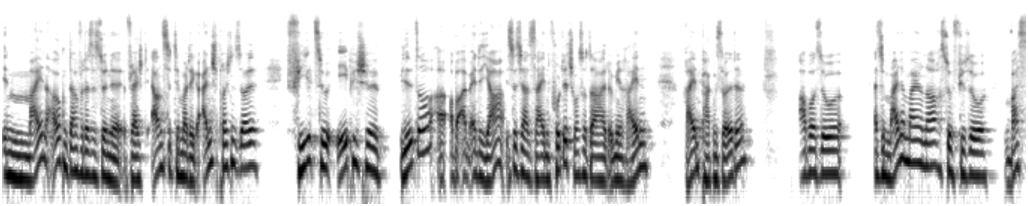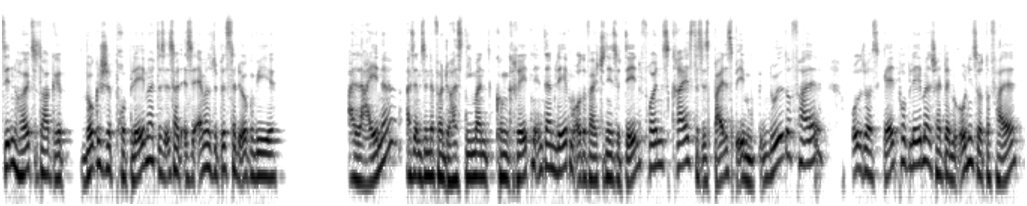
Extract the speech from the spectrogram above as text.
in meinen Augen dafür, dass es so eine vielleicht ernste Thematik ansprechen soll, viel zu epische Bilder. Aber am Ende ja, ist es ja sein Footage, was er da halt irgendwie rein, reinpacken sollte. Aber so, also meiner Meinung nach, so für so, was sind heutzutage wirkliche Probleme? Das ist halt, ist immer, du bist halt irgendwie alleine, also im Sinne von, du hast niemand konkreten in deinem Leben oder vielleicht nicht so den Freundeskreis, das ist beides bei ihm null der Fall, oder du hast Geldprobleme, das scheint bei mir auch nicht so der Fall.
